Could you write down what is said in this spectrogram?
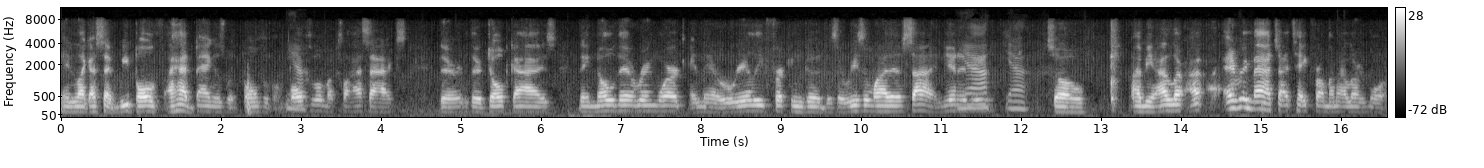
and like I said, we both I had bangers with both of them. Yeah. Both of them are class acts. They're they're dope guys. They know their ring work and they're really freaking good. There's a reason why they're signed. You know what I yeah, mean? yeah, So, I mean, I learn every match I take from and I learn more.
